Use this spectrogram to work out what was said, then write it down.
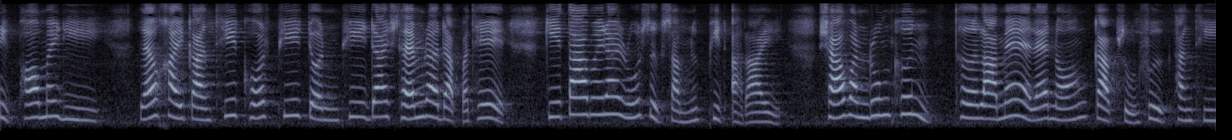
นิคพ่อไม่ดี แล้วใครการที่โค้ชพี่จนพี่ได้แชมป์ระดับประเทศ กีตาร์ไม่ได้รู้สึกสำนึกผิดอะไร เช้าวันรุ่งขึ้น เธอลาแม่และน้องกลับศูนย์ฝึกทันที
